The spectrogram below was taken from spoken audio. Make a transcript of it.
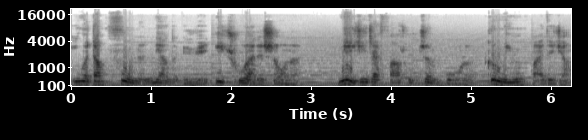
因为当负能量的语言一出来的时候呢，你已经在发出震波了。更明白的讲，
